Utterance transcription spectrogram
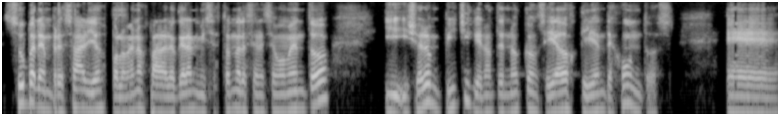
súper empresarios, por lo menos para lo que eran mis estándares en ese momento, y, yo era un pichi que no conseguía dos clientes juntos. Eh,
